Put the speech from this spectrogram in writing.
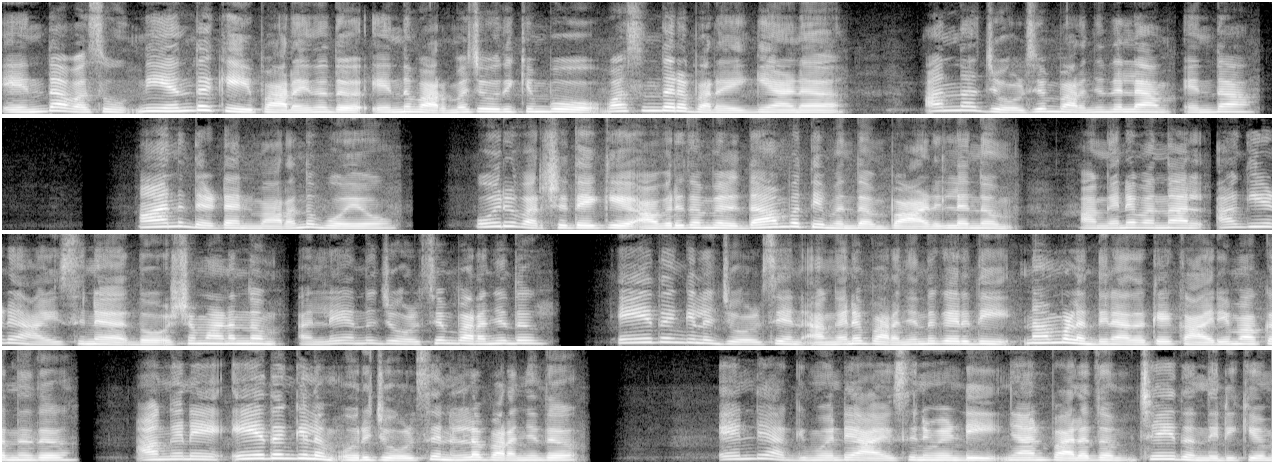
എന്താ വസു നീ എന്തൊക്കെയാ ഈ പറയുന്നത്? എന്ന് വർമ്മ ചോദിക്കുമ്പോൾ വസുന്ധര പറയുകയാണ് അന്നാ ആ പറഞ്ഞതെല്ലാം എന്താ? ആനന്ദേട്ടൻ മറന്നുപോയോ? ഒരു വർഷത്തേക്ക് അവർ തമ്മിൽ ദാമ്പത്യ ബന്ധം പാടില്ലെന്നും അങ്ങനെ വന്നാൽ അകിയുടെ ആയുസിന് ദോഷമാണെന്നും അല്ലേ എന്ന് ജോത്സ്യം പറഞ്ഞത്? ഏതെങ്കിലും ജോത്സ്യൻ അങ്ങനെ പറഞ്ഞെന്ന് കരുതി നമ്മൾ എന്തിനാ അതൊക്കെ കാര്യമാക്കുന്നത്? അങ്ങനെ ഏതെങ്കിലും ഒരു ജോത്സ്യനല്ല പറഞ്ഞത്. എന്റെ അകിമോന്റെ ആയുസിനു വേണ്ടി ഞാൻ പലതും ചെയ്തെന്നിരിക്കും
